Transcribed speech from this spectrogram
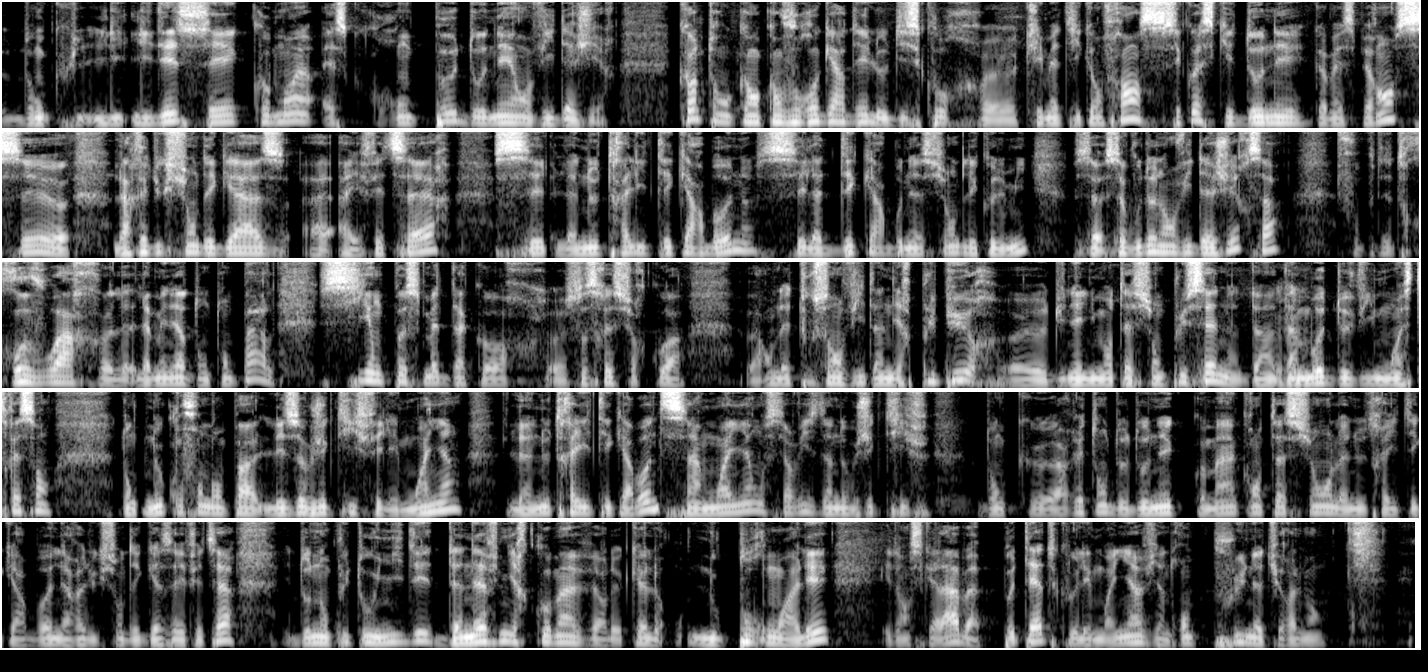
Donc l'idée, c'est comment est-ce qu'on peut donner envie d'agir. Quand, on, quand, quand, vous regardez le discours euh, climatique en France, c'est quoi ce qui est donné comme espérance? C'est euh, la réduction des gaz à, à effet de serre, c'est la neutralité carbone, c'est la décarbonation de l'économie. Ça, ça, vous donne envie d'agir, ça? Il faut peut-être revoir la, la, manière dont on parle. Si on peut se mettre d'accord, euh, ce serait sur quoi? Bah, On a tous envie d'un air plus pur, euh, d'une alimentation plus saine, d'un mmh. mode de vie moins stressant. Donc ne confondons pas les objectifs et les moyens. La neutralité carbone, c'est un moyen au service d'un objectif. Donc euh, arrêtons de donner comme incantation la neutralité carbone, la réduction des gaz à effet de serre, donnons plutôt une idée d'un avenir commun vers lequel nous pourrons aller. Et dans ce cas-là, bah, peut-être que les moyens viendront plus naturellement.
